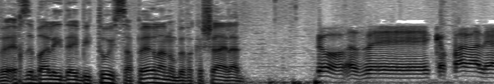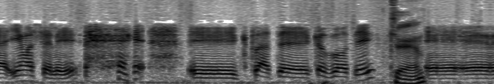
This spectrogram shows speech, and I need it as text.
ואיך זה בא לידי ביטוי. ספר לנו בבקשה, אלעד. טוב, אז אה, כפרה עליה אימא שלי, היא קצת אה, כזאתי. כן. אה,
